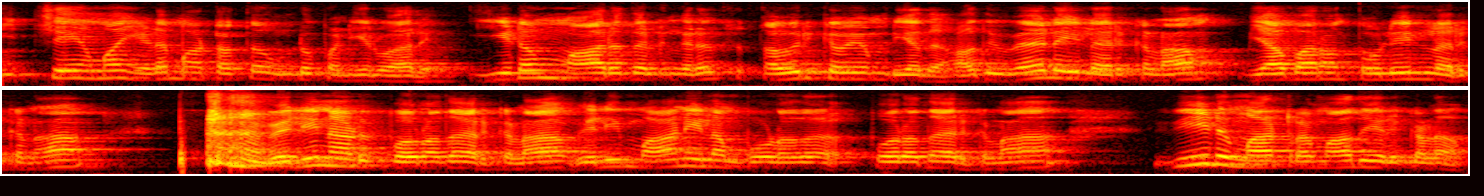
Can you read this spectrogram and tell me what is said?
நிச்சயமாக இடமாற்றத்தை உண்டு பண்ணிடுவார். இடம் மாறுதலுங்கிறது தவிர்க்கவே முடியாது. அது வேலையில் இருக்கலாம் வியாபாரம் தொழிலில் இருக்கலாம் வெளிநாடு போகிறதா இருக்கலாம் வெளி மாநிலம் போகிறதா போகிறதா இருக்கலாம் வீடு மாற்றமாவது இருக்கலாம்.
